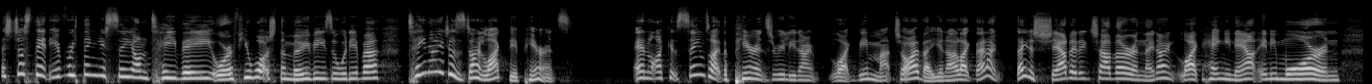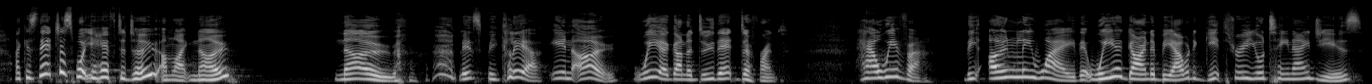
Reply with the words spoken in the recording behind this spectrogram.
it's just that everything you see on TV or if you watch the movies or whatever, teenagers don't like their parents. And like it seems like the parents really don't like them much either, you know, like they don't they just shout at each other and they don't like hanging out anymore and like is that just what you have to do? I'm like, no. No. Let's be clear. NO. We are going to do that different. However, the only way that we are going to be able to get through your teenage years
